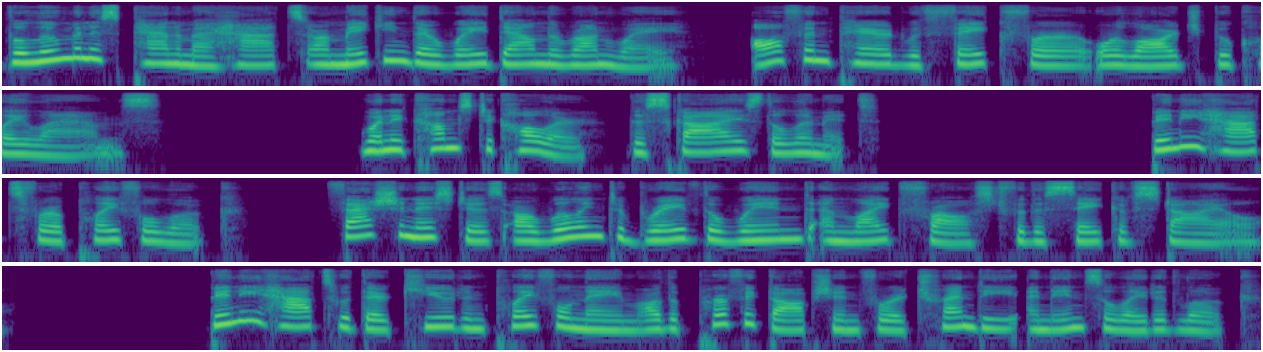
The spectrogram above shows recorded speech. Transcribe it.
Voluminous Panama hats are making their way down the runway, often paired with fake fur or large boucle lambs. When it comes to color, the sky's the limit. Beanie hats for a playful look. Fashionistas are willing to brave the wind and light frost for the sake of style. Beanie hats with their cute and playful name are the perfect option for a trendy and insulated look.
